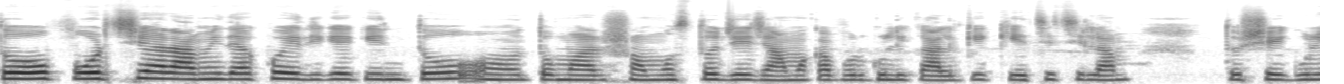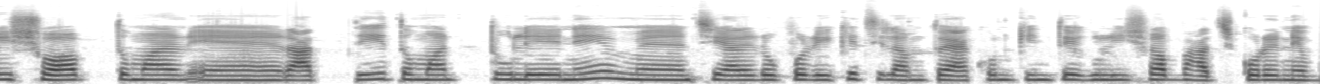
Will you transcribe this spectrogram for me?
তো পড়ছে আর আমি দেখো এদিকে কিন্তু তোমার সমস্ত যে জামা কাপড়গুলি কালকে কেচেছিলাম, তো সেগুলি সব তোমার রাত্রেই তোমার তুলে এনে চেয়ারের ওপর রেখেছিলাম। তো এখন কিন্তু এগুলি সব ভাঁজ করে নেব।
